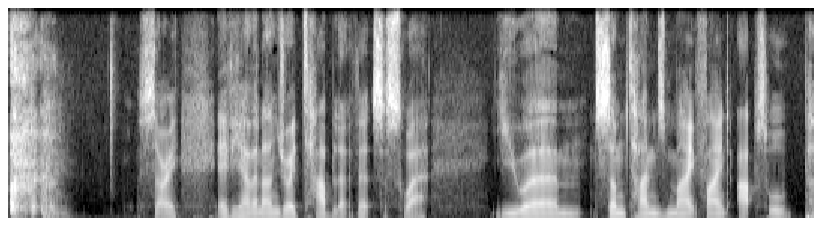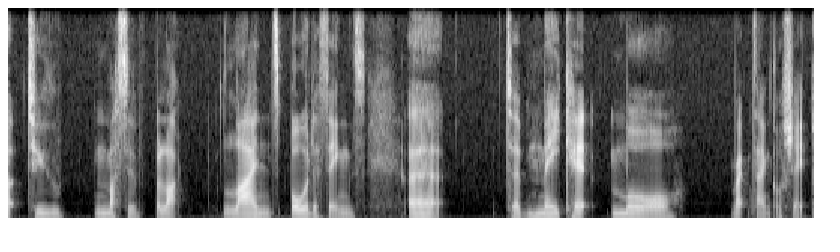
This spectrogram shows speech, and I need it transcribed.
sorry, if you have an Android tablet that's a square, you um sometimes might find apps will put two massive black lines border things, uh, to make it more rectangle shape.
